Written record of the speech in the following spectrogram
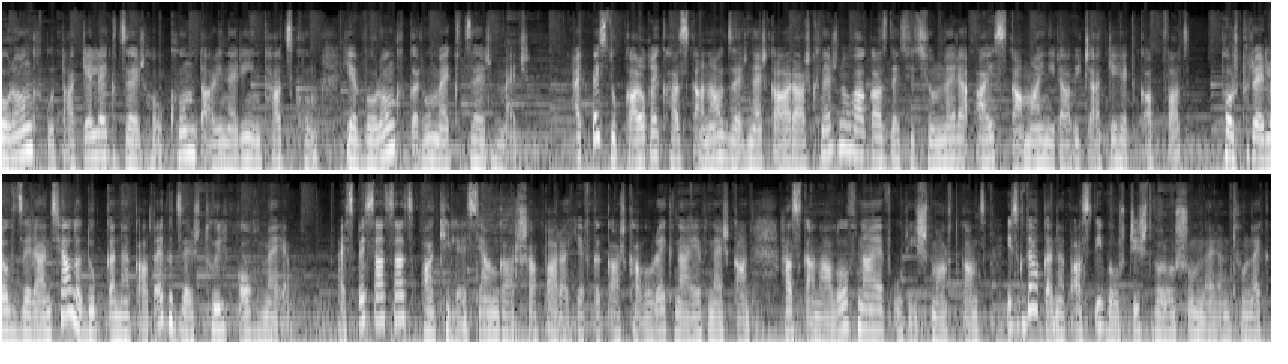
որոնք կուտակել եք ձեր հոգում տարիների ընթացքում եւ որոնք կրում եք ձեր մեջ։ Այդպես դուք կարող եք հասկանալ ձեր ներկայարարքներն ու հակազդեցությունները այս կամ այն իրավիճակի հետ կապված։ Փորփրելով ձեր անցյալը դուք կնկատեք ձեր թույլ կողմերը այսպես ասած Աքիլեսյան գարշապարը եւ կկարգավորեք նաեւ ներկան, հասկանալով նաեւ ուրիշ մարդկանց։ Իսկ դա կնպաստի, որ ճիշտ որոշումներ ընդունեք,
